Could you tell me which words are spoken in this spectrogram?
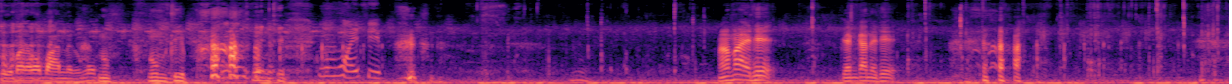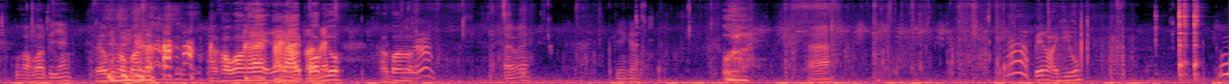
ซื้อมาแล้วมาบานแล้วก็งมงุมทิพย์งมทิพย์งุ่มหอยทิพย์มาไม่เท่เปลี่ยนกันไอ้เท่ภู เขาก่อนไปยังเริ่มเขาก่อนนะเอาเขาก่อนก็ได้ยังไงปอกอยู่เขาก่อนเนาะไปไหมเปลี่ยนกันอ่าอ่าเป็นหน่อยหิวโอ้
